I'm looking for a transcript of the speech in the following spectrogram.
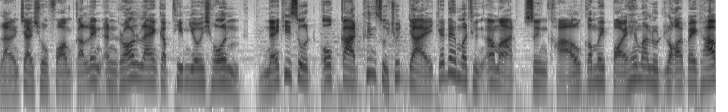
หลังจากโชว์ฟอร์มการเล่นอันร้อนแรงกับทีมเยาวชน ในที่สุดโอกาสขึ้นสู่ชุดใหญ่ก็ได้มาถึงอามัดซึ่งเขาก็ไม่ปล่อยให้มาหลุดลอยไปครับ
